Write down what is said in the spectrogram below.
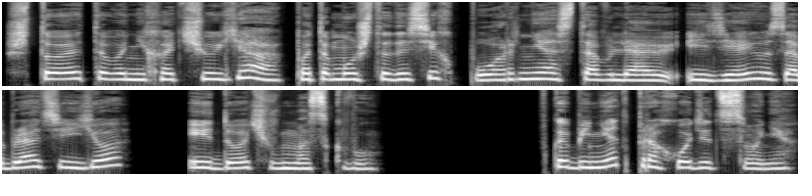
что этого не хочу я, потому что до сих пор не оставляю идею забрать ее и дочь в Москву. В кабинет проходит Соня.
